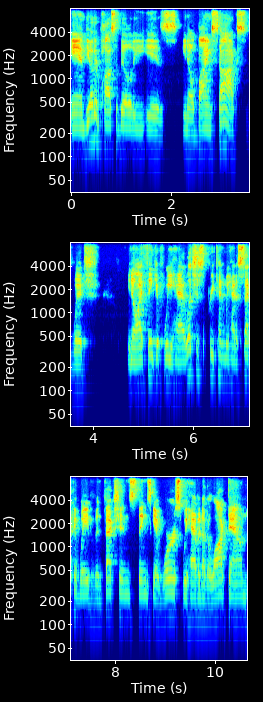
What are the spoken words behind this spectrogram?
And the other possibility is, you know, buying stocks, which, you know, I think if we had, let's just pretend we had a second wave of infections, things get worse, we have another lockdown,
